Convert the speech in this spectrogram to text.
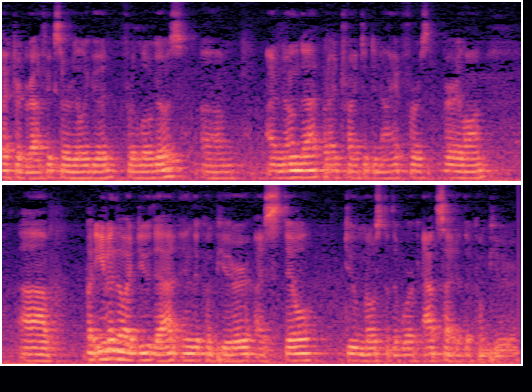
vector graphics are really good for logos. Um, I've known that, but I tried to deny it for very long. Uh, but even though I do that in the computer, I still do most of the work outside of the computer.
